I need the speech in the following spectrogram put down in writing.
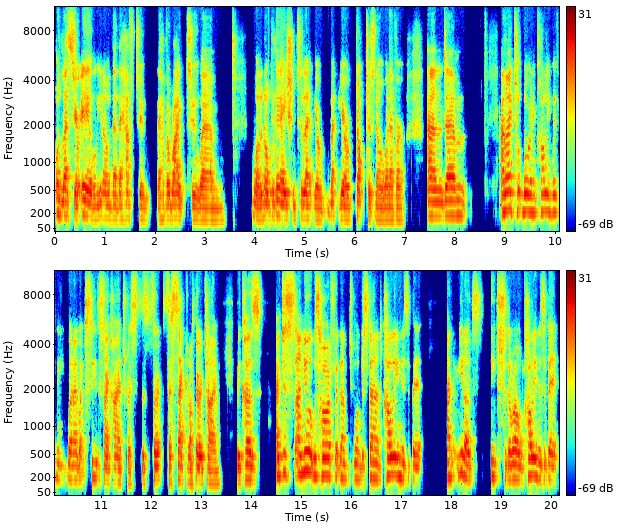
unless you're ill, you know. Then they have to. They have a right to. um well, an obligation to let your your doctors know, whatever. And um, and I took Lauren and Colleen with me when I went to see the psychiatrist the, the second or third time because I just I knew it was hard for them to understand. Colleen is a bit, and you know, it's each to their own. Colleen is a bit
